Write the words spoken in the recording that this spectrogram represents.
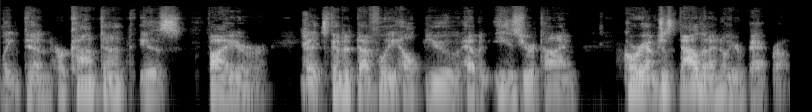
LinkedIn. Her content is fire. And it's going to definitely help you have an easier time Cory, I'm just now that I know your background,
